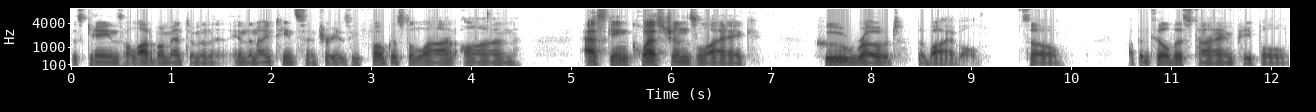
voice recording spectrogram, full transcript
this gains a lot of momentum in the, in the 19th century, is he focused a lot on asking questions like, who wrote the Bible? So up until this time, people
